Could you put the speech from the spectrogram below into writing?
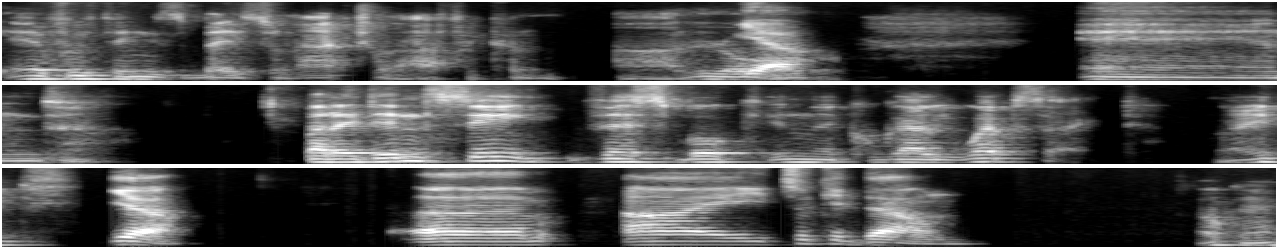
everything is based on actual African uh, lore. Yeah. And but I didn't see this book in the Kugali website, right? Yeah. Um, I took it down. Okay.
